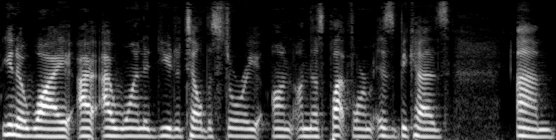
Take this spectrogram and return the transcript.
you know, why I, I wanted you to tell the story on on this platform is because, um,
